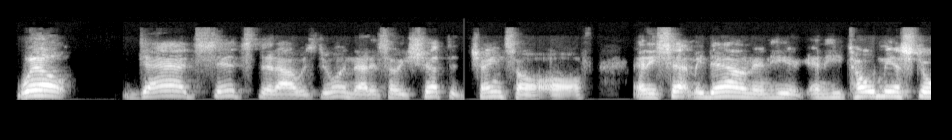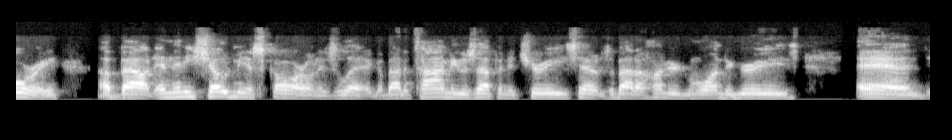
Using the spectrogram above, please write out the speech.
Well, Dad sensed that I was doing that, and so he shut the chainsaw off, and he sat me down, and he and he told me a story about, and then he showed me a scar on his leg. About a time he was up in a tree, he said it was about 101 degrees, and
